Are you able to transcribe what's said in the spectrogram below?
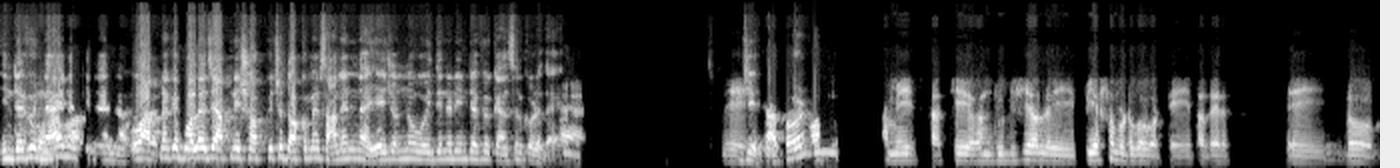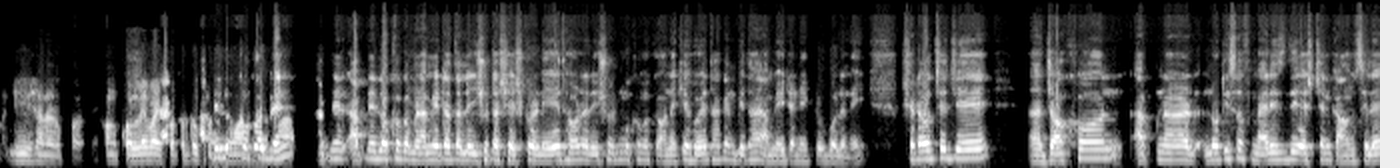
ইন্টারভিউ নেয় নাকি নেয় না? ও আপনাকে বলে যে আপনি সবকিছু ডকুমেন্টস আনেন না এই জন্য ওই দিনের ইন্টারভিউ ক্যান্সেল করে দেয়। হ্যাঁ। জি। তারপর? আমি চাচ্ছি এখন জুডিশিয়াল এই পিএসএম প্রোটোকল করতে তাদের এই ডিভিশনের উপর। এখন করলে ভাই কতটুকু আপনি লক্ষ্য করবেন? আপনি আপনি লক্ষ্য করবেন, আমি এটা তাহলে ইস্যুটা শেষ করে নিই। এই ধরনের ইস্যুর মুখোমুখি অনেকে হয়ে থাকেন, বিধায় আমি এটা নিয়ে একটু বলে নেই। সেটা হচ্ছে যে যখন আপনার নোটিশ অফ ম্যারেজ দিয়ে এসছেন কাউন্সিলে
